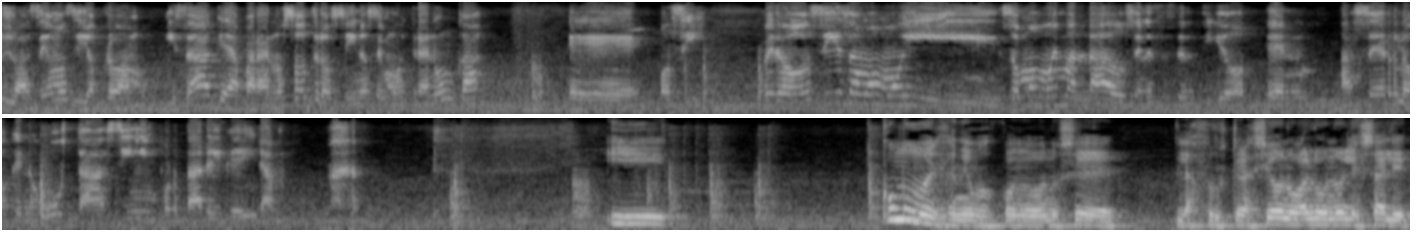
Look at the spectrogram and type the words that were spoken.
lo hacemos y lo probamos. Quizá queda para nosotros y no se muestra nunca, eh, o sí. Pero sí somos muy, somos muy mandados en ese sentido, en hacer lo que nos gusta sin importar el que dirán. ¿Y cómo manejan, cuando, no sé, la frustración o algo no le sale,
